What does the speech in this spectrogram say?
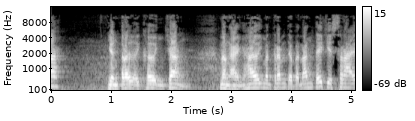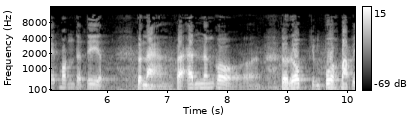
ណាយើងត្រូវឲ្យឃើញអញ្ចឹងនឹងឯងហើយមិនត្រឹមតែប៉ុណ្ណឹងទេជាស្រែប៉ុនទៅទៀតក៏ណាប្រអិនហ្នឹងក៏គោរពចំពោះបព្វ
